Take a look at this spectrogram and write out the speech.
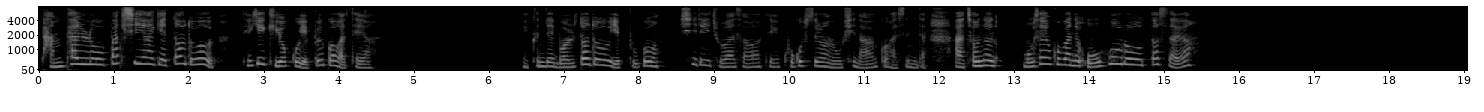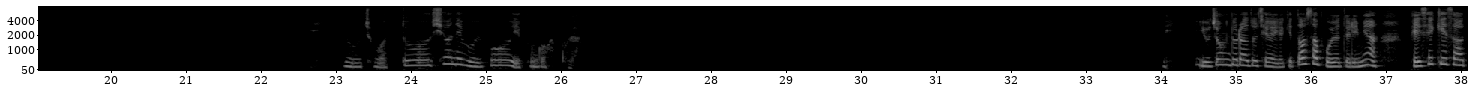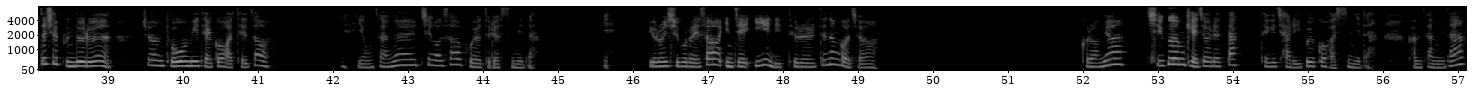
반팔로 박시하게 떠도 되게 귀엽고 예쁠 것 같아요. 예, 근데 뭘 떠도 예쁘고 실이 좋아서 되게 고급스러운 옷이 나올 것 같습니다. 아, 저는 모사용 코바는 5호로 떴어요. 요 조합도 시원해 보이고 예쁜 것 같고요. 네, 요 정도라도 제가 이렇게 떠서 보여드리면 배색해서 뜨실 분들은 좀 도움이 될 것 같아서 네, 영상을 찍어서 보여드렸습니다. 예, 이런 식으로 해서 이제 이 니트를 뜨는 거죠. 그러면 지금 계절에 딱 되게 잘 입을 것 같습니다. 감사합니다.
